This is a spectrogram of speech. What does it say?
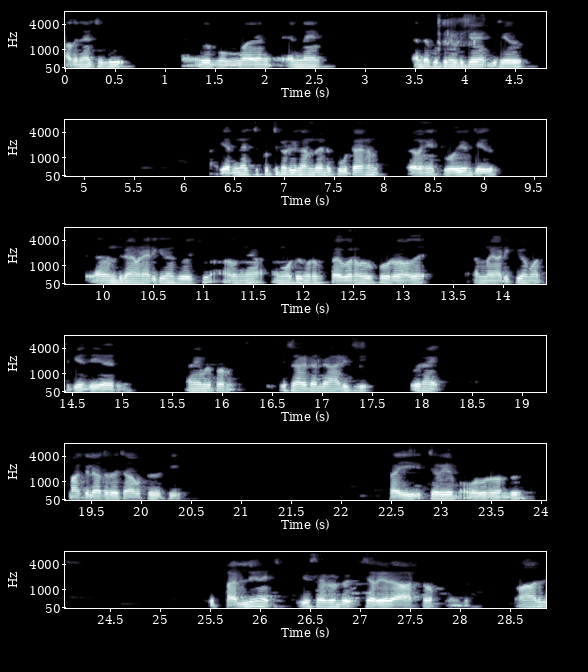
അതിനെ ചൊല്ലി എന്നെയും എന്നെ എന്റെ കുത്തിനെ പിടിക്കുകയും ചെയ്തു. എന്നെ കുത്തിനെ കണ്ട് എന്റെ കൂട്ടാനും ഇറങ്ങി ചോദ്യം ചെയ്തു. എന്തിനാണ് എന്തിനാ അവനെ അടിക്കുന്നത് ചോദിച്ചു. അങ്ങനെ അങ്ങോട്ടും ഇങ്ങോട്ടും പ്രകോപനം കൂടാതെ നമ്മളെ അടിക്കുകയോ മർദ്ദിക്കുകയും ചെയ്യുമായിരുന്നു അങ്ങനെ നമ്മളിപ്പം ഈ സൈഡെല്ലാം അടിച്ച് ഇവനെ ബാക്കിയില്ലാത്തൊരു ചവിട്ട് കിട്ടി. കൈ ചെറിയ ഉണ്ട് പല്ലിന് ഈ സൈഡുണ്ട് ചെറിയൊരു ആട്ടം ഉണ്ട്. ആര്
